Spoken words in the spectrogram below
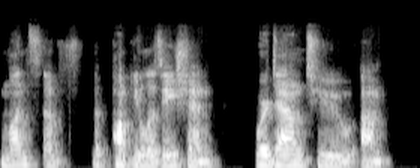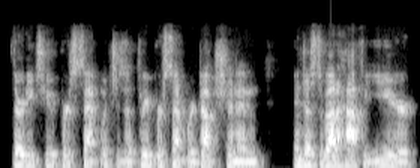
months of the pump utilization, we're down to um, 32%, which is a 3% reduction in, in just about a half a year.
